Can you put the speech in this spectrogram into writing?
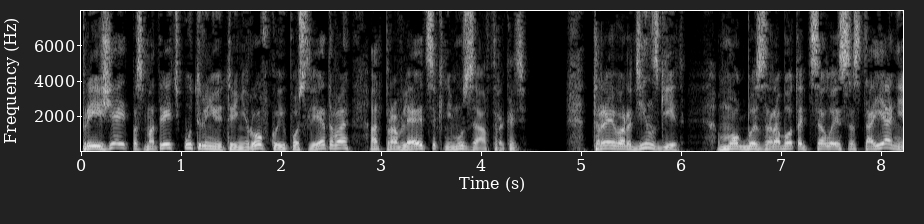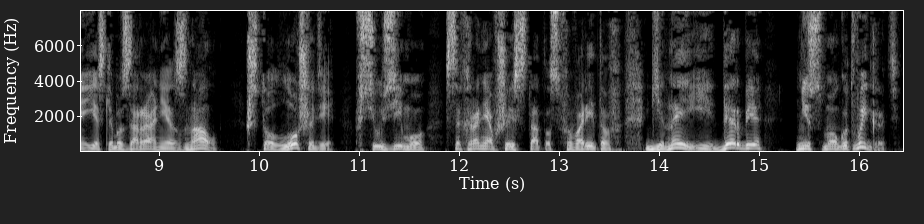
Приезжает посмотреть утреннюю тренировку и после этого отправляется к нему завтракать. Тревор Динсгейт мог бы заработать целое состояние, если бы заранее знал, что лошади, всю зиму сохранявшие статус фаворитов Геней и Дерби, не смогут выиграть.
